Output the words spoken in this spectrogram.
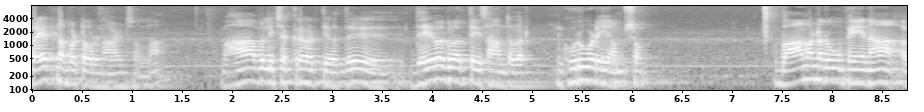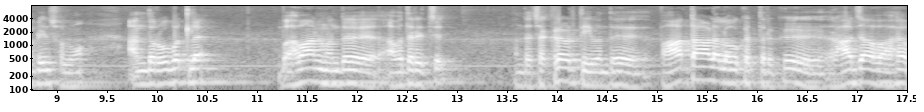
பிரயத்னப்பட்ட ஒரு நாள்னு சொல்லலாம். மகாபலி சக்கரவர்த்தி வந்து தேவகுலத்தை சார்ந்தவர் குருவுடைய அம்சம். வாமன ரூபேனா அப்படின்னு சொல்லுவோம். அந்த ரூபத்தில் பகவான் வந்து அவதரித்து அந்த சக்கரவர்த்தி வந்து பாத்தாள லோகத்திற்கு ராஜாவாக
